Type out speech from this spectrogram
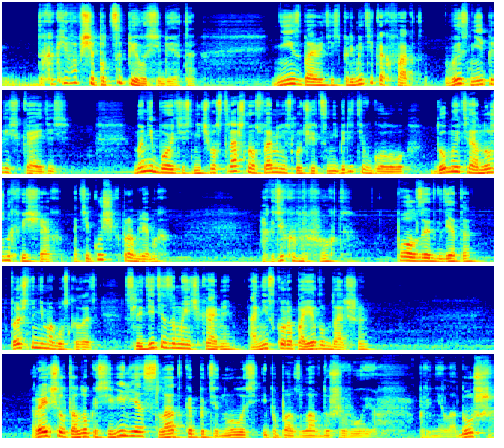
«Да как я вообще подцепила себе это?» «Не избавитесь, примите как факт. Вы с ней пересекаетесь. Но не бойтесь, ничего страшного с вами не случится, не берите в голову. Думайте о нужных вещах, о текущих проблемах». «А где Кобрафокт?» Ползает где-то. Точно не могу сказать. Следите за маячками. Они скоро поедут дальше. Рэйчел Талука Севилья сладко потянулась и поползла в душевую. Приняла душ,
